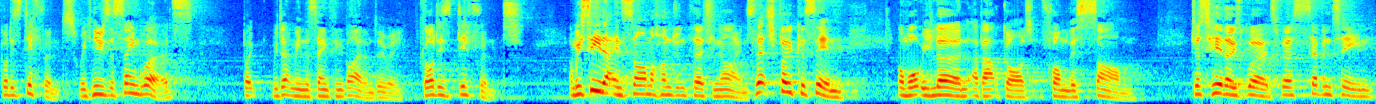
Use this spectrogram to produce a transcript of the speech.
God is different. We can use the same words, but we don't mean the same thing by them, do we? God is different. And we see that in Psalm 139. So let's focus in on what we learn about God from this psalm. Just hear those words, verse 17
